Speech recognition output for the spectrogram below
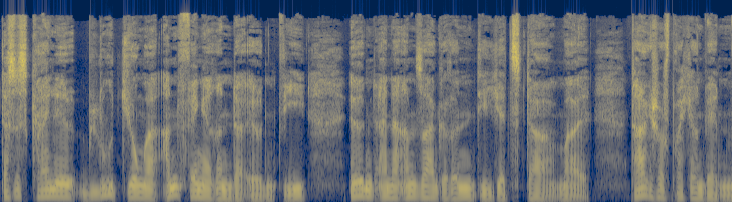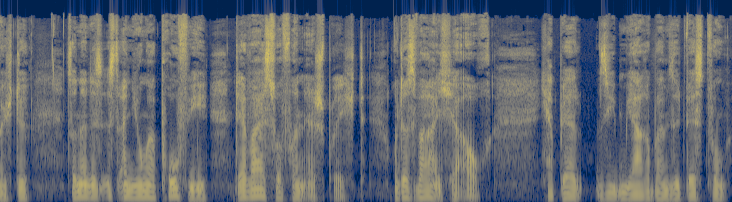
dass es keine blutjunge Anfängerin da irgendwie, irgendeine Ansagerin, die jetzt da mal Tagesschausprecherin werden möchte, sondern es ist ein junger Profi, der weiß, wovon er spricht. Und das war ich ja auch. Ich habe ja sieben Jahre beim Südwestfunk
